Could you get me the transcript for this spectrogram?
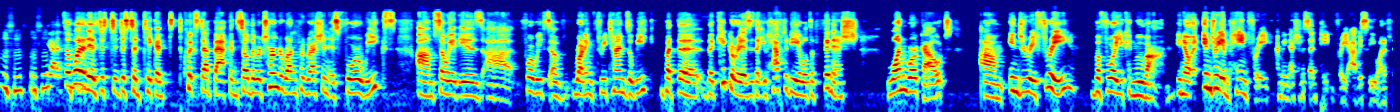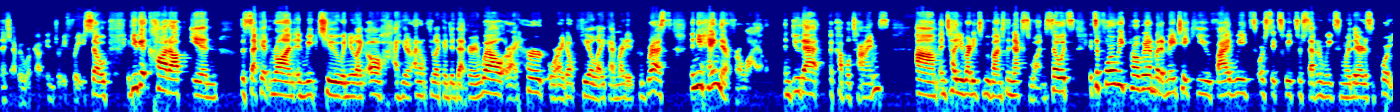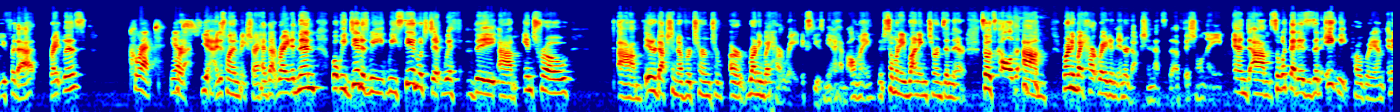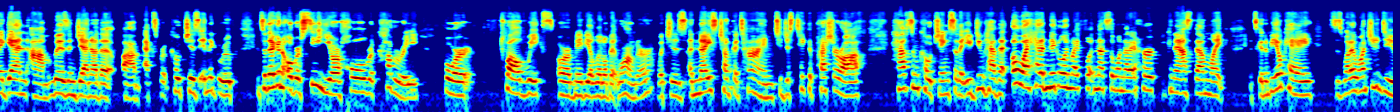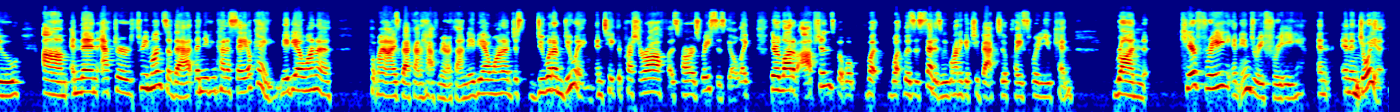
Mm-hmm, mm-hmm. Yeah. So what it is, just to just to take a quick step back, and so the return to run progression is four weeks. Um, so it is uh, four weeks of running three times a week. But the the kicker is is that you have to be able to finish one workout um, injury free before you can move on. You know, injury and pain free. I mean, I should have said pain free. Obviously, you want to finish every workout injury free. So if you get caught up in the second run in week two and you're like, oh, I, I don't feel like I did that very well, or I hurt, or I don't feel like I'm ready to progress, then you hang there for a while and do that a couple times um, until you're ready to move on to the next one. So it's it's a four week program, but it may take you five weeks or six weeks or seven weeks, and we're there to support you for that, right, Liz? Correct. Yes. Correct. Yeah, I just wanted to make sure I had that right. And then what we did is we we sandwiched it with the um, intro um, the introduction of return to or running by heart rate. Excuse me, I have all my there's so many running terms in there. So it's called um, running by heart rate and introduction. That's the official name. And um, so what that is is an eight week program. And again, um, Liz and Jen are the um, expert coaches in the group, and so they're going to oversee your whole recovery for 12 weeks or maybe a little bit longer, which is a nice chunk of time to just take the pressure off, have some coaching so that you do have that, oh, I had a niggle in my foot and that's the one that I hurt. You can ask them, like, it's going to be okay. This is what I want you to do. Um, and then after three months of that, then you can kind of say, okay, maybe I want to put my eyes back on a half marathon. Maybe I want to just do what I'm doing and take the pressure off as far as races go. Like there are a lot of options, but what what what Liz has said is we want to get you back to a place where you can run carefree and injury free and and enjoy it.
